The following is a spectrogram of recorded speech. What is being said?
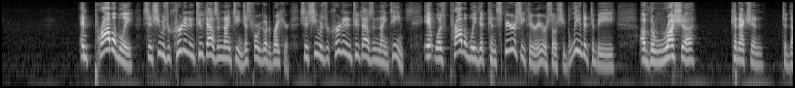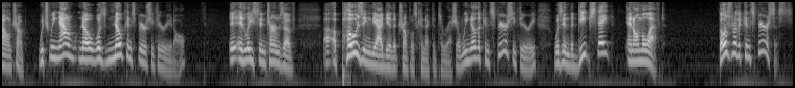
And probably since she was recruited in 2019, just before we go to break here, since she was recruited in 2019, it was probably the conspiracy theory, or so she believed it to be, of the Russia connection to Donald Trump, which we now know was no conspiracy theory at all, at least in terms of uh, opposing the idea that Trump was connected to Russia. We know the conspiracy theory was in the deep state and on the left. Those were the conspiracists.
